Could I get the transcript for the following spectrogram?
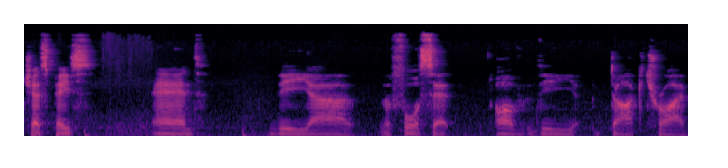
chest piece, and the uh, the four set of the Dark Tribe.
